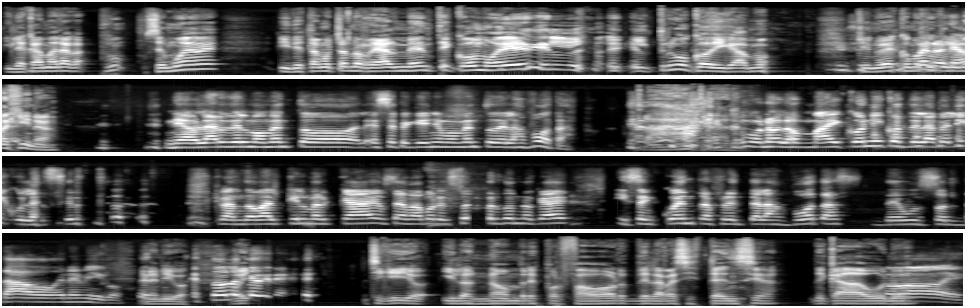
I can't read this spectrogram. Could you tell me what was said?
Y la cámara pum, se mueve y te está mostrando realmente cómo es el, el truco, digamos. Que no es como Bueno, tú te lo imaginas. Ni hablar del momento, ese pequeño momento de las botas. Ah, es como uno de los más icónicos de la película, ¿cierto? Cuando Val Kilmer cae, o sea, va por el suelo, perdón, no cae, y se encuentra frente a las botas de un soldado enemigo. Enemigo. Es, todo lo que diré. Chiquillo, y los nombres, por favor, de la resistencia de cada uno. Ay.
